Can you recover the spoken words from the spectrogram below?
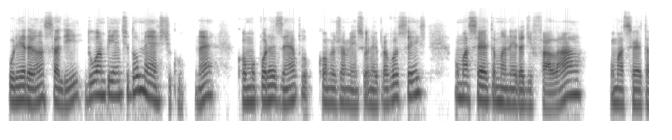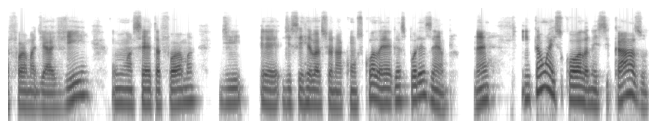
por herança ali do ambiente doméstico, né. Como por exemplo, como eu já mencionei pra vocês, uma certa maneira de falar, uma certa forma de agir, uma certa forma de, eh, de se relacionar com os colegas, por exemplo, né. Então a escola, nesse caso,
